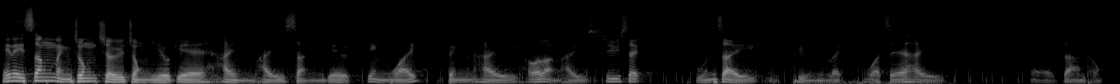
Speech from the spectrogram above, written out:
喺你生命中最重要嘅系唔系神嘅敬畏， 定系可能系舒适、管制、权力或者系诶、呃、赞同？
